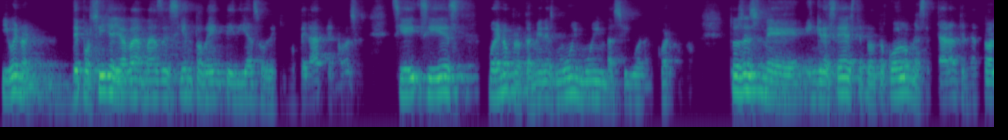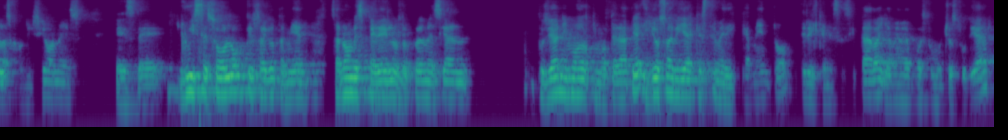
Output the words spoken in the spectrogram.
Y bueno, de por sí ya llevaba más de 120 días sobre quimioterapia, ¿no? sí, sí es bueno, pero también es muy, muy invasivo en el cuerpo. Entonces me ingresé a este protocolo, me aceptaron, tenía todas las condiciones, este, lo hice solo, que es algo también, o sea, no me esperé, los doctores me decían, pues ya ni modo quimioterapia, y yo sabía que este medicamento era el que necesitaba, ya me había puesto mucho a estudiar,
